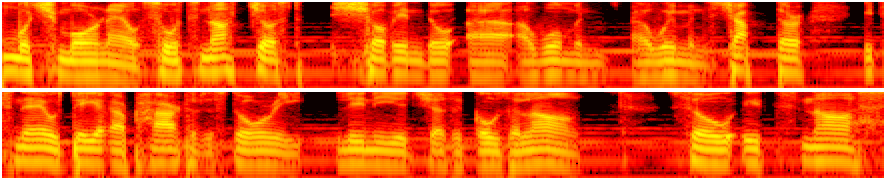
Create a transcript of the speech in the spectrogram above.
much more now. So it's not just shoving the, uh, a woman a women's chapter. It's now they are part of the story lineage as it goes along. So it's not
